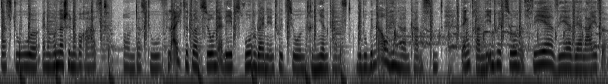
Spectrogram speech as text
dass du eine wunderschöne Woche hast und dass du vielleicht Situationen erlebst, wo du deine Intuition trainieren kannst, wo du genau hinhören kannst. Und denk dran, die Intuition ist sehr, sehr, sehr leise.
